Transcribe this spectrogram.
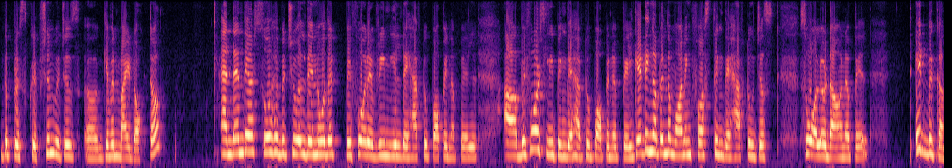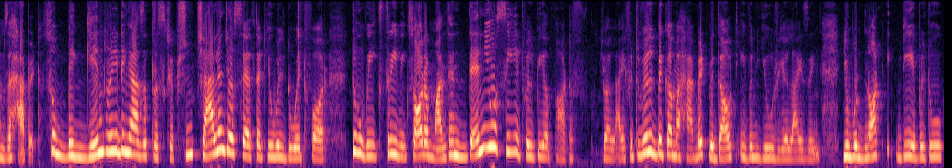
the prescription which is uh, given by doctor and then they are so habitual. They know that before every meal they have to pop in a pill. Uh, before sleeping they have to pop in a pill. Getting up in the morning first thing they have to just swallow down a pill. It becomes a habit. So begin reading as a prescription. Challenge yourself that you will do it for two weeks three weeks or a month and then you see it will be a part of your life. It will become a habit without even you realizing. You would not be able to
